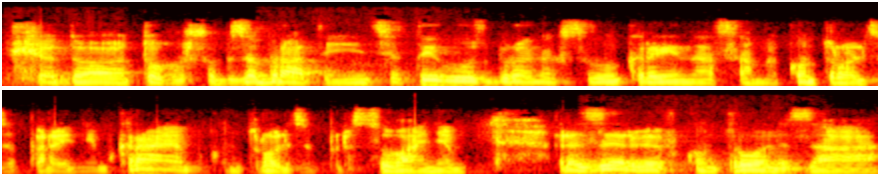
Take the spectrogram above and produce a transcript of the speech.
щодо того, щоб забрати ініціативу у збройних сил України, а саме контроль за переднім краєм, контроль за пересуванням резервів, контроль за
